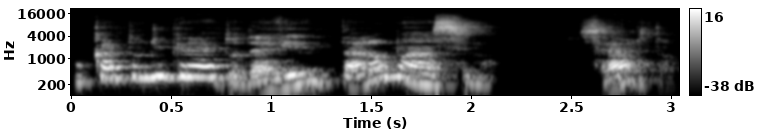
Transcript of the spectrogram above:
o cartão de crédito, devem evitar ao máximo, certo?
